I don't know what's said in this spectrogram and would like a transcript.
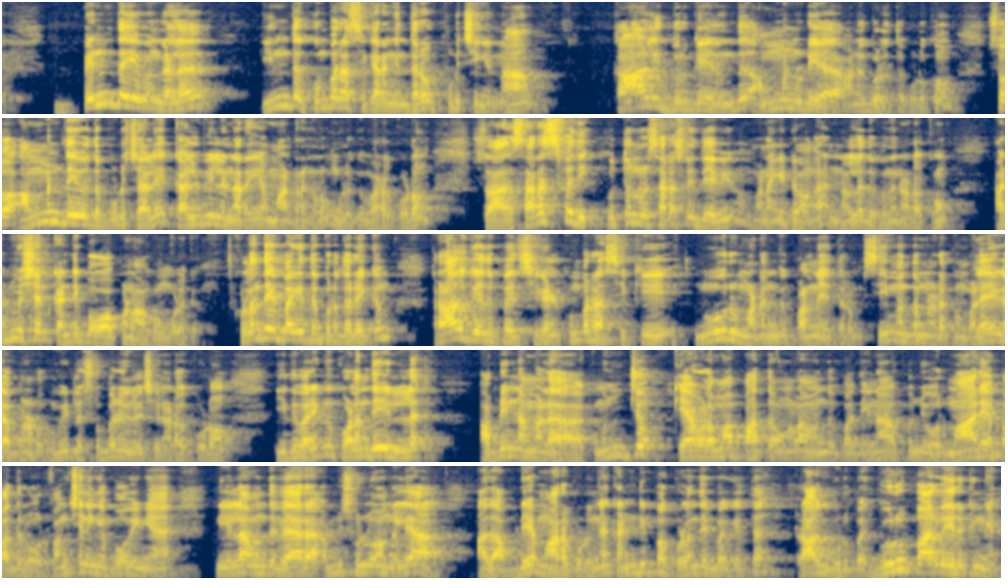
பெண் தெய்வங்களை இந்த கும்பராசிக்காரங்க இந்த தடவை பிடிச்சிங்கன்னா காளி துர்கை வந்து அம்மனுடைய அனுகூலத்தை கொடுக்கும். ஸோ அம்மன் தெய்வத்தை பிடிச்சாலே கல்வியில் நிறைய மாற்றங்களும் உங்களுக்கு வரக்கூடும். ஸோ சரஸ்வதி புத்தனூர் சரஸ்வதி தேவியும் வணங்கிட்டு வாங்க. நல்லது வந்து நடக்கும். அட்மிஷன் கண்டிப்பாக ஓப்பன் ஆகும் உங்களுக்கு. குழந்தை பாக்கியத்தை பொறுத்த வரைக்கும் ராகு கேது பயிற்சிகள் கும்பராசிக்கு நூறு மடங்கு பலனை தரும். சீமந்தம் நடக்கும் வளையகாப்பு நடக்கும் வீட்டில் சுப நிகழ்ச்சி நடக்கக்கூடும். இது வரைக்கும் குழந்தையே இல்லை அப்படின்னு நம்மளை கொஞ்சம் கேவலமாக பார்த்தவங்கலாம் வந்து பார்த்தீங்கன்னா கொஞ்சம் ஒரு மாதிரியாக பார்த்துருவோம். ஒரு ஃபங்க்ஷன் நீங்கள் போவீங்க நீ எல்லாம் வந்து வேற அப்படின்னு சொல்லுவாங்க இல்லையா? அது அப்படியே மாற கொடுங்க. கண்டிப்பாக குழந்தை பாக்கியத்தை ராகு கொடுப்பார். குரு பார்வை இருக்குங்க.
